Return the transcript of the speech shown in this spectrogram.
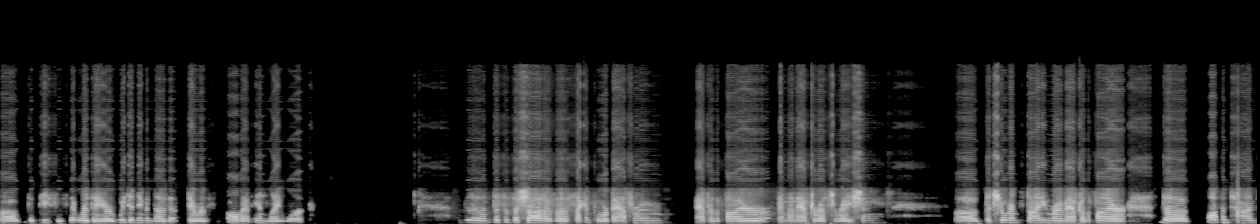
uh, the pieces that were there. We didn't even know that there was all that inlay work. The, this is a shot of a second floor bathroom after the fire and then after restoration. Uh, the children's dining room after the fire. The oftentimes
